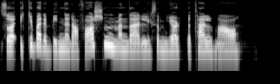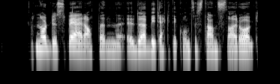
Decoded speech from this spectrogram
Så ikke bare binder det farsen, men det liksom hjelper til med å når du sper at den, det blir riktig konsistens der òg.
